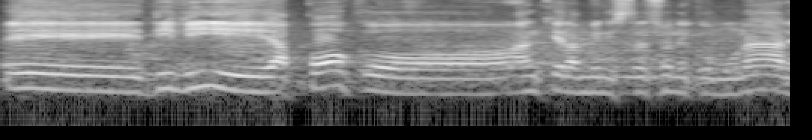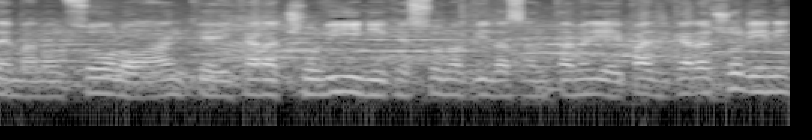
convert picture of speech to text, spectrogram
e di lì a poco anche l'amministrazione comunale, ma non solo, anche i caracciolini che sono a Villa Santa Maria, i padri caracciolini,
